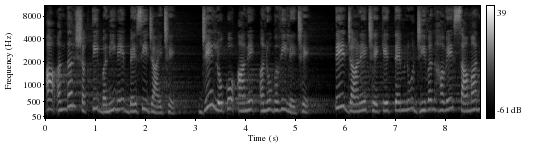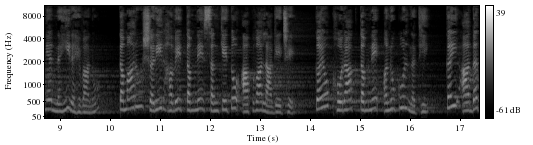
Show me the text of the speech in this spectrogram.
આ અંદર શક્તિ બનીને બેસી જાય છે. જે લોકો આને અનુભવી લે છે, તે જાણે છે કે તેમનું જીવન હવે સામાન્ય નહીં રહેવાનું, તમારું શરીર હવે તમને સંકેતો આપવા લાગે છે. કયો ખોરાક તમને અનુકૂળ નથી, કઈ આદત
